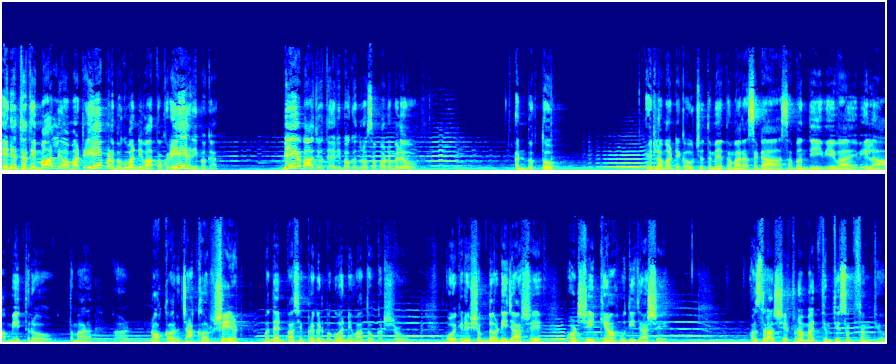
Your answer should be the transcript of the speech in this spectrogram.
એને થતી માલ લેવા માટે એ પણ ભગવાનની વાતો કરે. એ હરિભગત. બે બાજુ તે હરિભગતનો સપોર્ટ મળ્યો. અને ભક્તો, એટલા માટે કહું છું, તમે તમારા સગા, સંબંધી, વેવાય, વેલા, મિત્રો, તમારા નોકર, ચાકર, શેઠ, બધાની પાસે પ્રગટ ભગવાનની વાતો કરશો. કોઈકને શબ્દ અડી જશે, અડશે ક્યાં સુધી જશે? હંસરાજ શેઠના માધ્યમથી સત્સંગ થયો.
